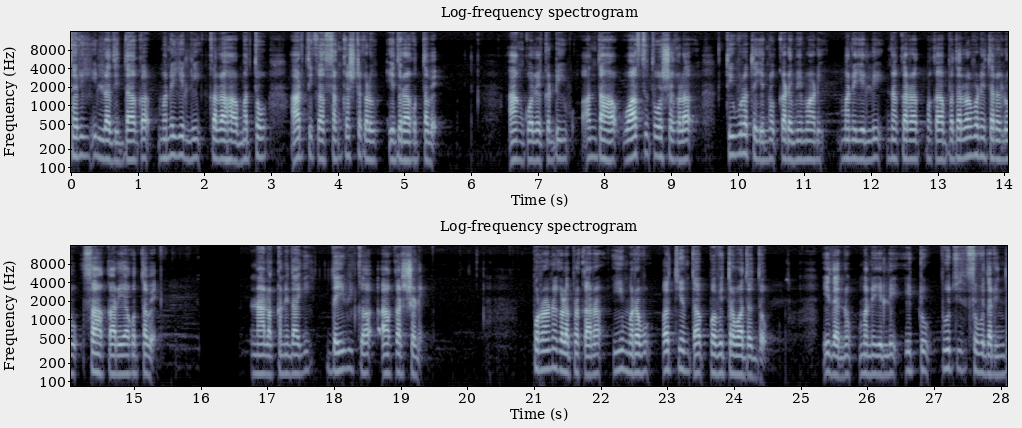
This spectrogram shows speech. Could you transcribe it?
ಸರಿ ಇಲ್ಲದಿದ್ದಾಗ ಮನೆಯಲ್ಲಿ ಕಲಹ ಮತ್ತು ಆರ್ಥಿಕ ಸಂಕಷ್ಟಗಳು ಎದುರಾಗುತ್ತವೆ. ಅಂಕೋಲೆ ಕಡ್ಡಿಯು ಅಂತಹ ವಾಸ್ತುದೋಷಗಳ ತೀವ್ರತೆಯನ್ನು ಕಡಿಮೆ ಮಾಡಿ ಮನೆಯಲ್ಲಿ ನಕಾರಾತ್ಮಕ ಬದಲಾವಣೆ ತರಲು ಸಹಕಾರಿಯಾಗುತ್ತವೆ. ನಾಲ್ಕನೇದಾಗಿ, ದೈವಿಕ ಆಕರ್ಷಣೆ. ಪುರಾಣಗಳ ಪ್ರಕಾರ ಈ ಮರವು ಅತ್ಯಂತ ಪವಿತ್ರವಾದದ್ದು. ಇದನ್ನು ಮನೆಯಲ್ಲಿ ಇಟ್ಟು ಪೂಜಿಸುವುದರಿಂದ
